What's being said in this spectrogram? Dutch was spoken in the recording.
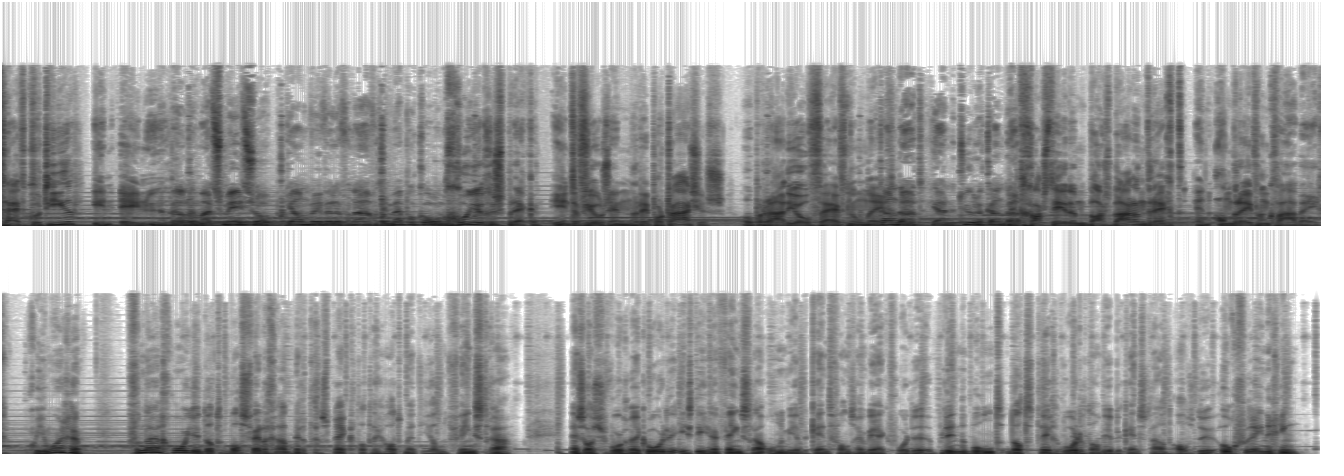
Vijf kwartier in één uur. Belde Maat Smeets op. Jan, wij willen vanavond in Meppel komen. Goede gesprekken, interviews en reportages op Radio 509. Kan dat? Ja, natuurlijk kan Met dat. gastheren Bas Barendrecht en André van Kwaabegen. Goedemorgen. Vandaag hoor je dat Bas verder gaat met het gesprek dat hij had met Jan Veenstra. En zoals je vorige week hoorde, is de heer Veenstra onder meer bekend van zijn werk voor de Blindenbond, dat tegenwoordig dan weer bekend staat als de Oogvereniging.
